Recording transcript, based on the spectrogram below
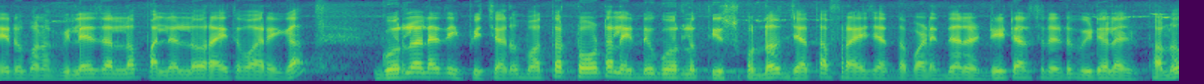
నేను మన విలేజ్ల్లో పల్లెల్లో రైతు వారీగా గొర్రెలు అనేది ఇప్పించాను. మొత్తం టోటల్ ఎన్ని గొర్రెలు తీసుకున్నాం జత ప్రైజ్ ఎంత పడింది అనే డీటెయిల్స్ నేను వీడియోలో చెప్తాను.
